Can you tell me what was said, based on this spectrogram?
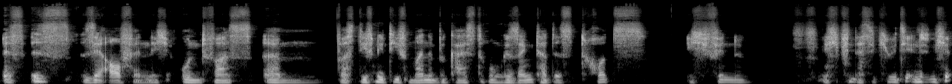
Es ist sehr aufwendig und was, ähm, was definitiv meine Begeisterung gesenkt hat, ist trotz, ich finde, ich bin der Security Engineer.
